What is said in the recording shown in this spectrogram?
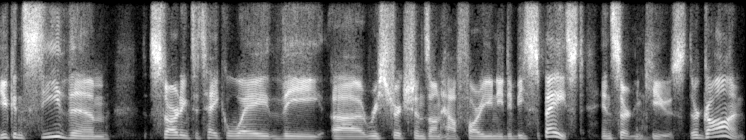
You can see them starting to take away the uh, restrictions on how far you need to be spaced in certain queues. They're gone.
